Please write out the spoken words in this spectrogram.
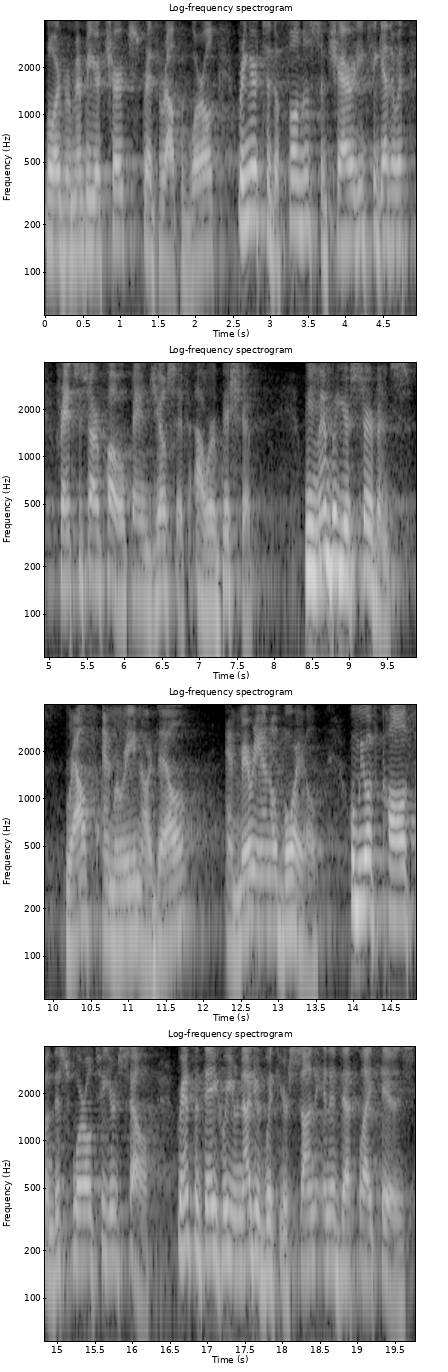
Lord, remember your church spread throughout the world. Bring her to the fullness of charity together with Francis our Pope and Joseph our Bishop. Remember your servants, Ralph and Marie Nardell and Marianne O'Boyle, whom you have called from this world to yourself. Grant that they who are united with your Son in a death like his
